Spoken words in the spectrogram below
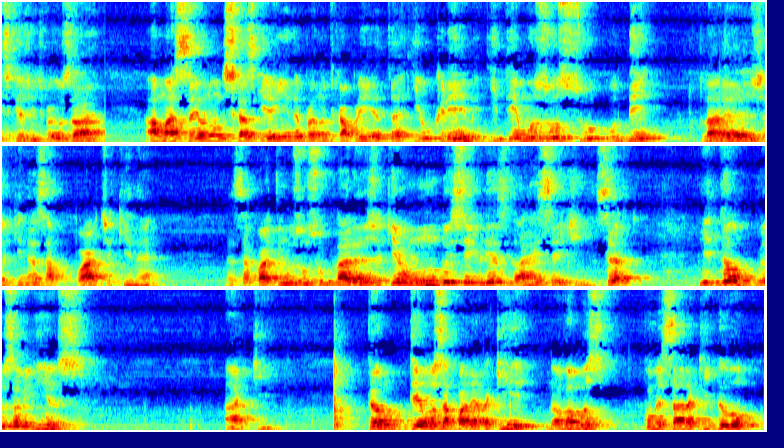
Ingredientes que a gente vai usar. A maçã eu não descasquei ainda para não ficar preta e o creme e temos o suco de laranja aqui nessa parte aqui, né? Nessa parte temos um suco de laranja que é um dos segredos da receitinha, certo? Então, meus amiguinhos, aqui. Então, temos a panela aqui, nós vamos começar aqui pelo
